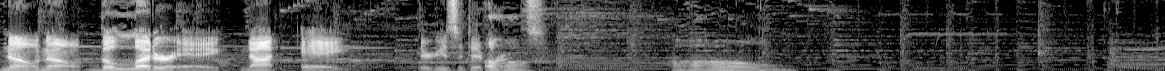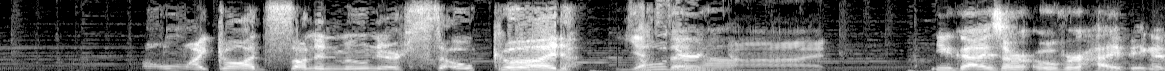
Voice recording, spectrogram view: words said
No, no, the letter A, not A. There is a difference. Oh. Oh, oh my god, Sun and Moon are so good! Yes, no, they they're are. not. You guys are overhyping a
